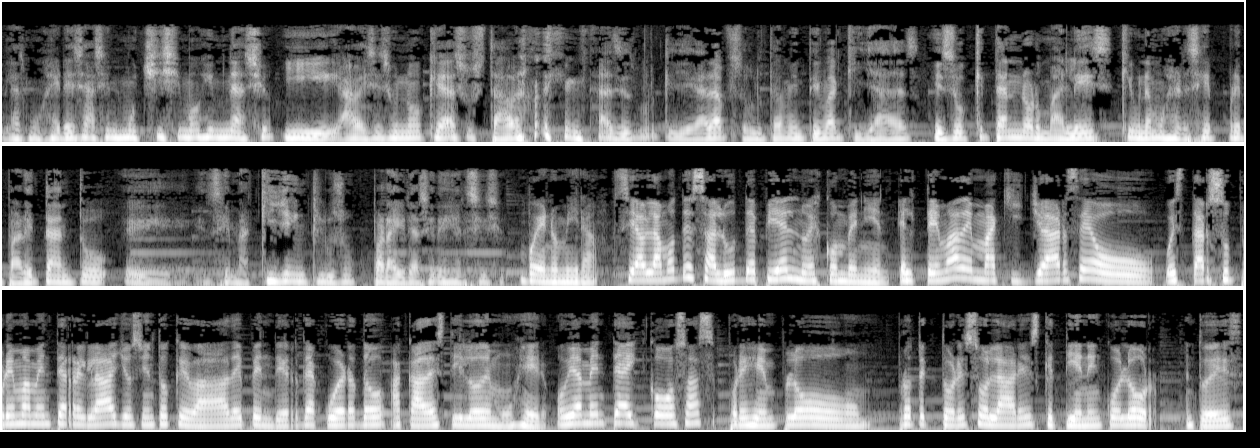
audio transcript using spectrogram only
las mujeres hacen muchísimo gimnasio y a veces uno queda asustado en los gimnasios porque llegan absolutamente maquilladas. Eso qué tan normal es que una mujer se prepare tanto, eh, se maquille incluso para ir a hacer? Bueno, mira, si hablamos de salud de piel no es conveniente. El tema de maquillarse o, o, estar supremamente arreglada yo siento que va a depender de acuerdo a cada estilo de mujer. Obviamente hay cosas, por ejemplo, protectores solares que tienen color. Entonces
